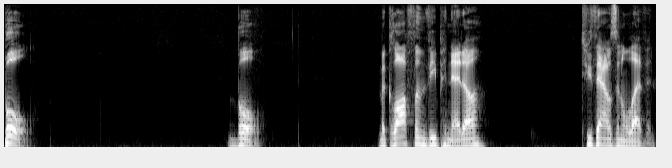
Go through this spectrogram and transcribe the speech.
Bull. Bull. McLaughlin v. Panetta, 2011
